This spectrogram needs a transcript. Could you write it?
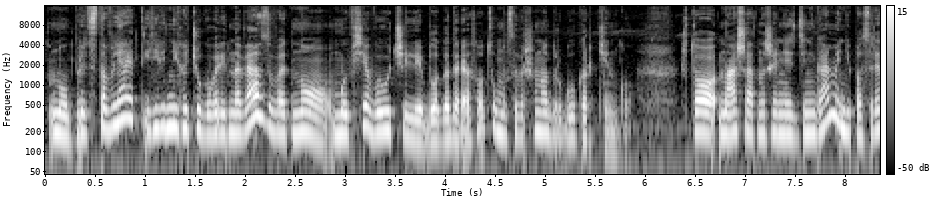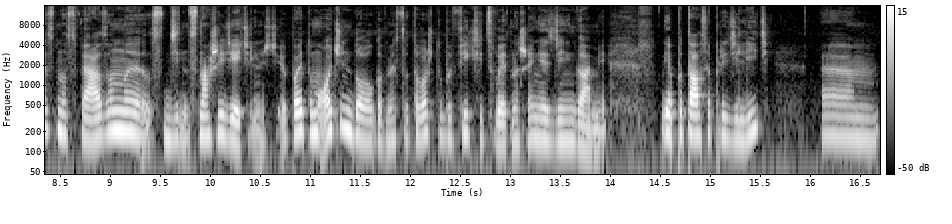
ну, представляет, я не хочу говорить навязывать, но мы все выучили благодаря социуму совершенно другую картинку, что наши отношения с деньгами непосредственно связаны с, с нашей деятельностью. И поэтому очень долго, вместо того, чтобы фиксить свои отношения с деньгами, я пытался определить, эм,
